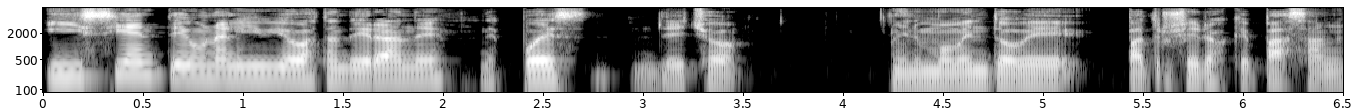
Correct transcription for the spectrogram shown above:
y siente un alivio bastante grande. Después, de hecho, en un momento ve patrulleros que pasan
